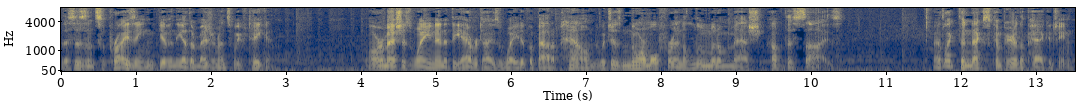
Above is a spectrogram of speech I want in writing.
This isn't surprising given the other measurements we've taken. Our mesh is weighing in at the advertised weight of about a pound, which is normal for an aluminum mesh of this size. I'd like to next compare the packaging.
